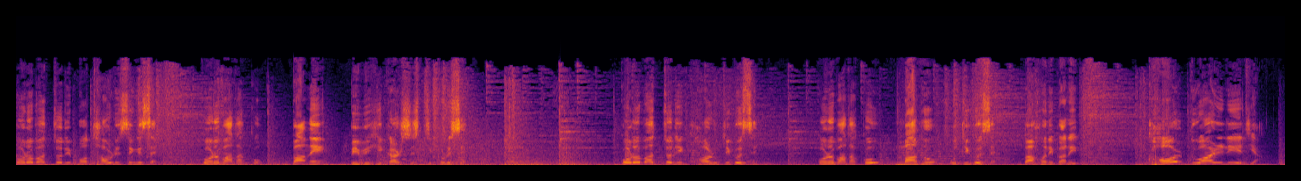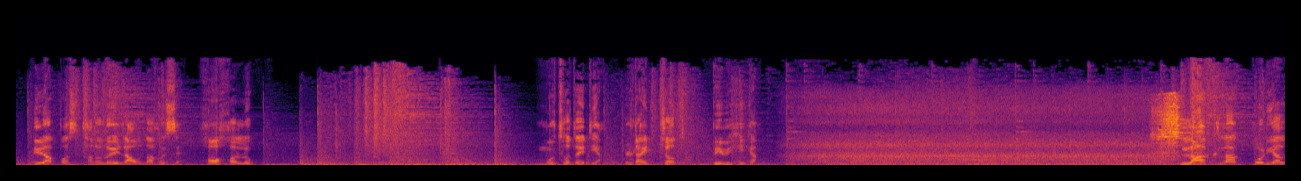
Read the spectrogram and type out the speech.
ক'ৰবাত যদি বথাউৰি ছিঙিছে ক'ৰবাত আকৌ বানে বিভীষিকাৰ সৃষ্টি কৰিছে। ক'ৰবাত যদি ঘৰ উটি গৈছে ক'ৰবাত আকৌ মানুহ উটি গৈছে বাঢ়নি পানীত। ঘৰ দুৱাৰ এৰি এতিয়া নিৰাপদ স্থানলৈ ৰাওনা হৈছে শ শ লোক। মুঠতে এতিয়া ৰাজ্যত বিভীষিকা। লাখ লাখ পৰিয়াল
